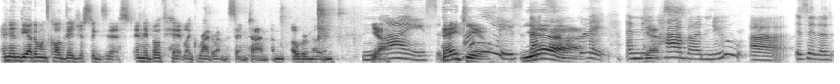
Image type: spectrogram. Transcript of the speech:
And then the other one's called They Just Exist. And they both hit like right around the same time, um, over a million. Yeah. Nice. Thank nice. you. That's yeah. So great. And you yes. have a new uh is it a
